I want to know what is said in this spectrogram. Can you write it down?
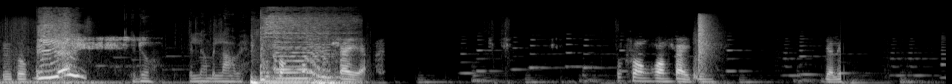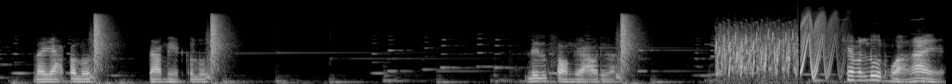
คือตัวเดี๋ยวดูเป็นเรื่องเป็นราวไปลูกซองควงไก่อะลูกซองควงไก่จริงอย่าเล่นระยะก็ลดดาเมจก็ลด เล่นลูกซองยาวดีกว่าแค่มันรูดหัวง่ายอะ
